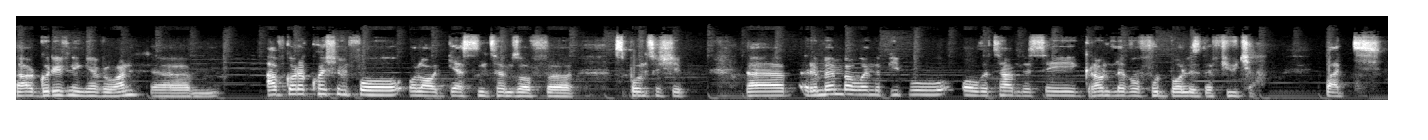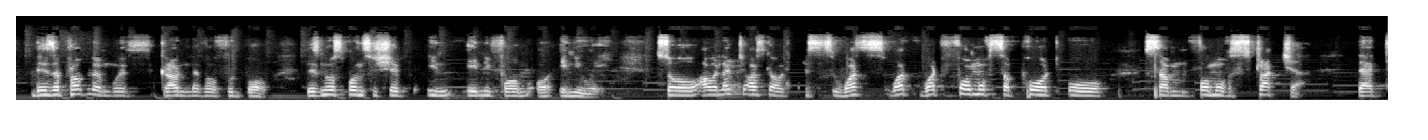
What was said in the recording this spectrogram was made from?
Uh, good evening, everyone. Um, I've got a question for all our guests in terms of uh, sponsorship. Uh, remember when the people all the time they say ground level football is the future, but there's a problem with ground level football. There's no sponsorship in any form or any way. So I would like to mm. ask our guests, what's what what form of support or some form of structure that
